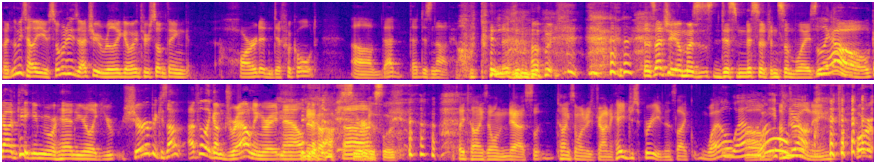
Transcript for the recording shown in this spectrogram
but let me tell you, someone who's actually really going through something hard and difficult, um, that that does not help in those moments. That's actually almost dismissive in some ways. Like, Yeah. oh, God can't give me more hand, and you're like, you're sure because I, I feel like I'm drowning right now. Yeah, seriously. It's like telling someone, yeah, it's like telling someone who's drowning, hey, just breathe. And it's like, well, Well, uh, if I'm drowning. or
